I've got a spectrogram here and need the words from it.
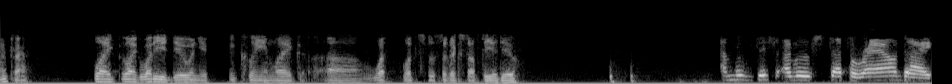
Okay. Like like what do you do when you, clean? Like uh, what what specific stuff do you do? I move this. I move stuff around. I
